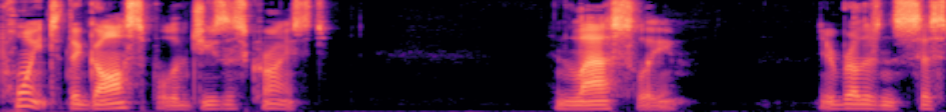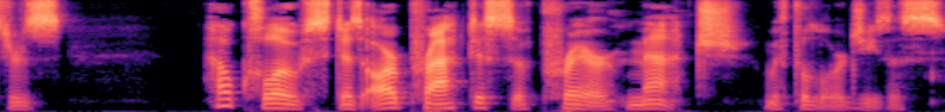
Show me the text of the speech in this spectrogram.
point to the gospel of Jesus Christ? And lastly, dear brothers and sisters, how close does our practice of prayer match with the Lord Jesus?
